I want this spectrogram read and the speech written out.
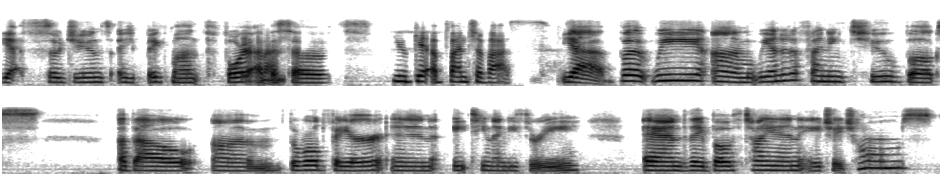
Yes. So June's a big month, four Big month. episodes. You get a bunch of us. Yeah, but we um we ended up finding two books about um the World Fair in 1893 and they both tie in H.H. H. Holmes.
